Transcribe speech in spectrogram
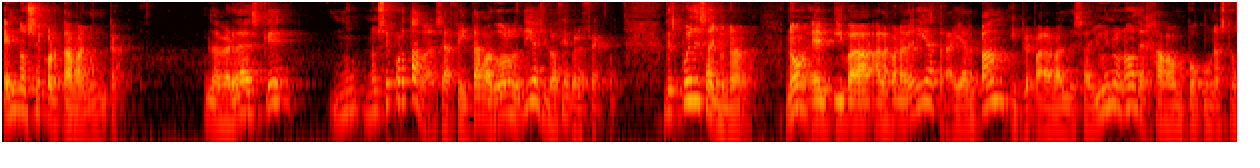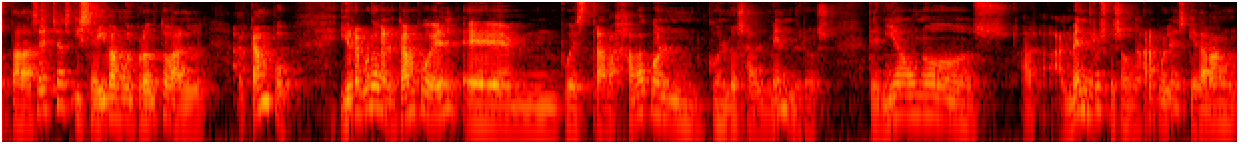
él no se cortaba nunca. La verdad es que no, no se cortaba, se afeitaba todos los días y lo hacía perfecto. Después desayunaba. ¿no? Él iba a la panadería, traía el pan y preparaba el desayuno, ¿no? Dejaba un poco unas tostadas hechas y se iba muy pronto al, campo. Y yo recuerdo que en el campo él, em, pues trabajaba con, los almendros. Tenía unos almendros, que son árboles, que daban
